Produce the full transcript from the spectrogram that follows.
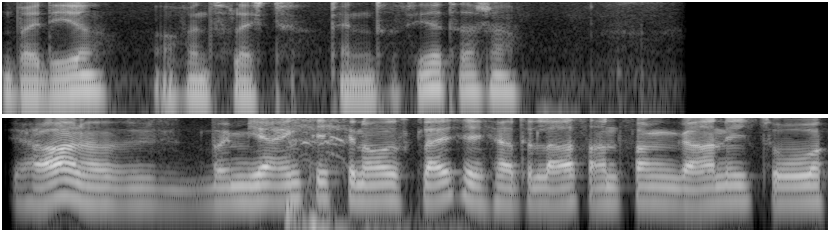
Und bei dir? Auch wenn es vielleicht keinen interessiert, Sascha. Ja, bei mir eigentlich genau das gleiche. Ich hatte Lars Anfang gar nicht so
